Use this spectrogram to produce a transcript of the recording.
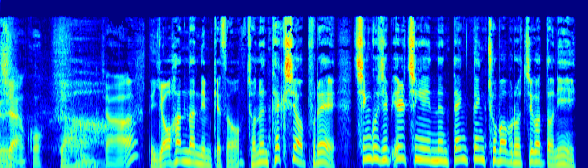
쉬지 않고. 야. 자, 네, 여한나 님께서 저는 택시 어플에 친구 집 1층에 있는 땡땡 초밥으로 찍었더니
